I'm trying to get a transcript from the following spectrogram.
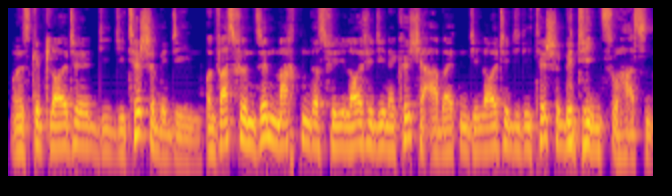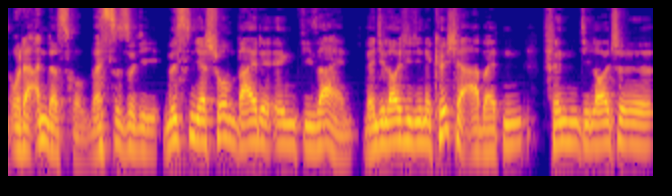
und es gibt Leute, die die Tische bedienen. Und was für einen Sinn macht denn das für die Leute, die in der Küche arbeiten, die Leute, die die Tische bedienen, zu hassen? Oder andersrum. Weißt du, so die müssen ja schon beide irgendwie sein. Wenn die Leute, die in der Küche arbeiten, finden die Leute,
